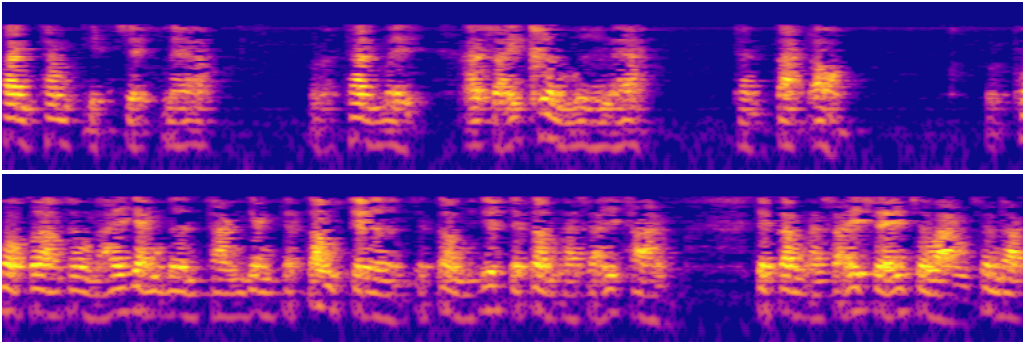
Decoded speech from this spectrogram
ท่านทำกิจเสร็จแล้วท่านไม่อาศัยเครื่องมือแล้วท่านตัดออก พวกเราทั้งหลายยังเดินทางยังจะต้องเจริญจะต้องยึดจะต้องอาศัยทาง จะต้องอาศัยแสงสว่างสำหรับ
